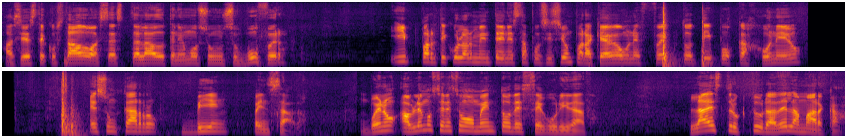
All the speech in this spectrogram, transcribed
Hacia este costado, hasta este lado tenemos un subwoofer y particularmente en esta posición para que haga un efecto tipo cajoneo es un carro bien pensado. Bueno, hablemos en este momento de seguridad la estructura de la marca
